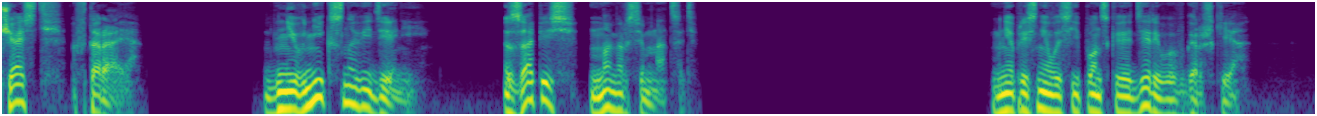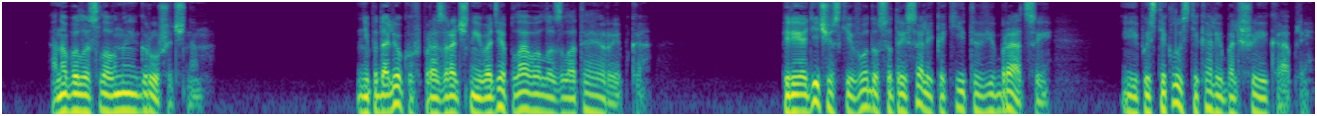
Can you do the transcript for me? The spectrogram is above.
Часть вторая. Дневник сновидений. Запись номер 17. Мне приснилось японское дерево в горшке. Оно было словно игрушечным. Неподалеку в прозрачной воде плавала золотая рыбка. Периодически воду сотрясали какие-то вибрации, и по стеклу стекали большие капли.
